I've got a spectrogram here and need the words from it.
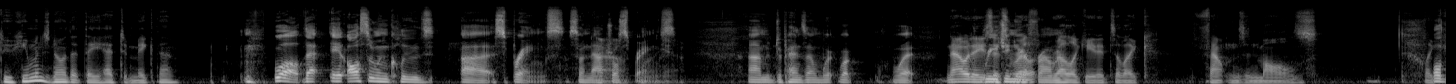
do humans know that they had to make them? Well, that it also includes uh, springs, so natural Oh, springs. Um, it depends on what what, what Nowadays, region it's you're from. relegated to like fountains and malls. Like, Well,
